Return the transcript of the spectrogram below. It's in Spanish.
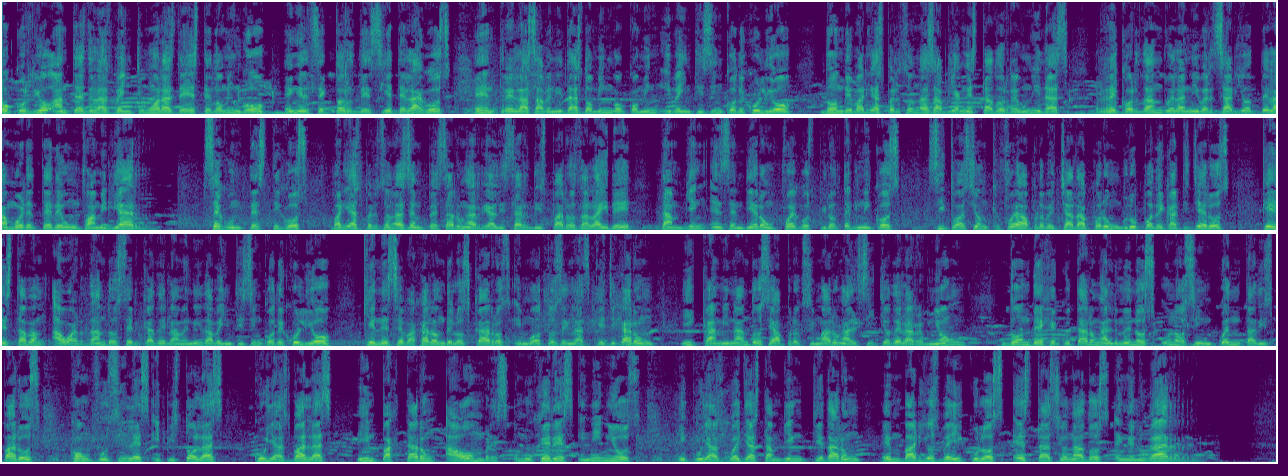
ocurrió antes de las 21 horas de este domingo en el sector de Siete Lagos, entre las avenidas Domingo Comín y 25 de julio, donde varias personas habían estado reunidas recordando el aniversario de la muerte de un familiar. Según testigos, varias personas empezaron a realizar disparos al aire, también encendieron fuegos pirotécnicos, situación que fue aprovechada por un grupo de gatilleros que estaban aguardando cerca de la avenida 25 de julio, quienes se bajaron de los carros y motos en las que llegaron y caminando se aproximaron al sitio de la reunión, donde ejecutaron al menos unos 50 disparos con fusiles y pistolas cuyas balas impactaron a hombres, mujeres y niños y cuyas huellas también quedaron en varios vehículos estacionados en el lugar.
